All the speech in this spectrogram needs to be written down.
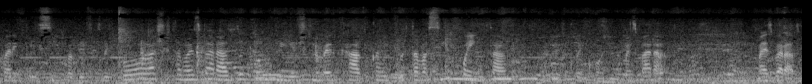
45 a Bife Clicô, acho que tá mais barato do que eu vi. Acho que no mercado o Carrefour tava 50 a Bife Clicô, mais barato. Mais barato,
